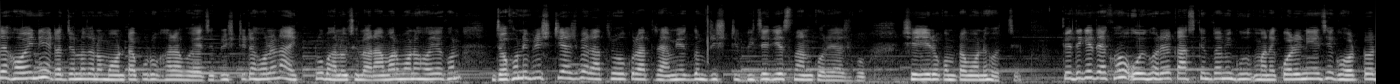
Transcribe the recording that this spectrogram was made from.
যে হয়নি, এটার জন্য যেন মনটা পুরো খারাপ হয়ে আছে। বৃষ্টিটা হলে না একটু ভালো ছিল। আর আমার মনে হয় এখন যখনই বৃষ্টি আসবে, রাত্রে হোক রাত্রে, আমি একদম বৃষ্টি ভিজে গিয়ে স্নান করে আসব। সেই এরকমটা মনে হচ্ছে। তো এদিকে দেখো, ওই ঘরের কাজ কিন্তু আমি মানে করে নিয়েছি। ঘর টর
